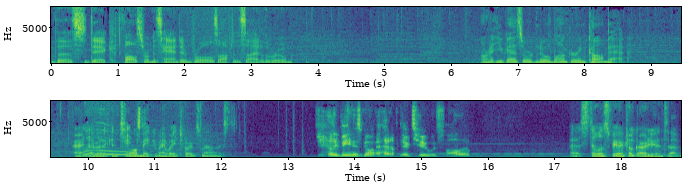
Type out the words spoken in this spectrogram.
the stick falls from his hand and rolls off to the side of the room. All right, you guys are no longer in combat. Alright, I'm gonna continue making my way towards Malice. Jelly Bean is going to head up there too with follow. Uh, still a spiritual guardian's up.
